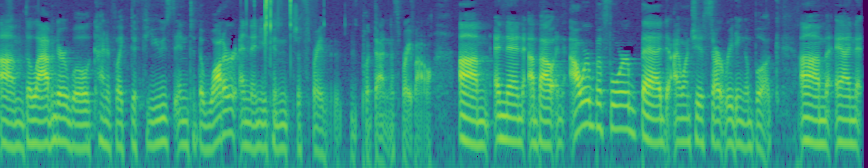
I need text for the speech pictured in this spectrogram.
Um, the lavender will kind of like diffuse into the water, and then you can just spray, put that in a spray bottle. Um, and then about an hour before bed, I want you to start reading a book um, and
